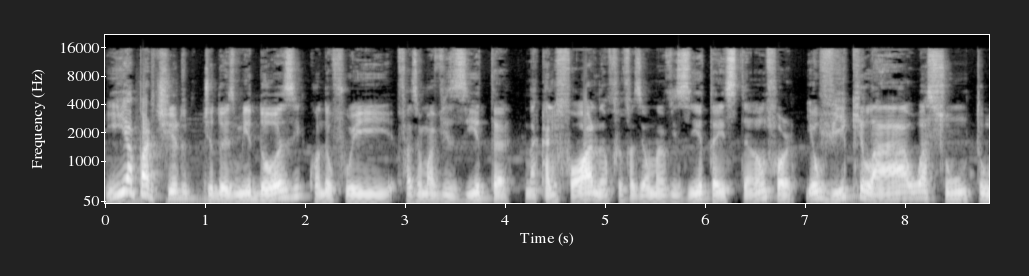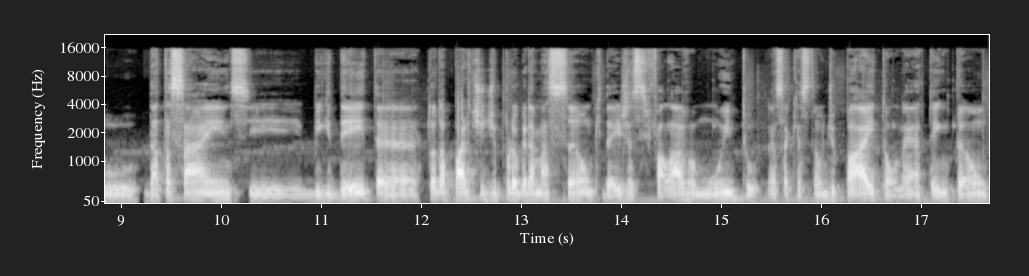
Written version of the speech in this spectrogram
E a partir de 2012, quando eu fui fazer uma visita na Califórnia, fui fazer uma visita a Stanford, eu vi que lá o assunto data science, big data, toda a parte de programação, que daí já se falava muito nessa questão de Python, né? Até então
